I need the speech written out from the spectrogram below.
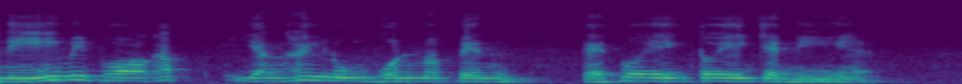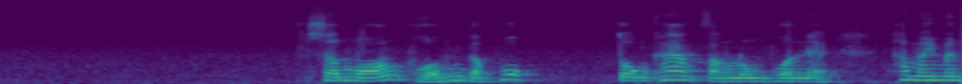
หนีไม่พอครับ ยังให้ลุงพลมาเป็น แต่ตัวเองตัวเองจะหนีอะสมองผมกับพวกตรงข้ามฝั่งลุงพลเนี่ยทำไมมัน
